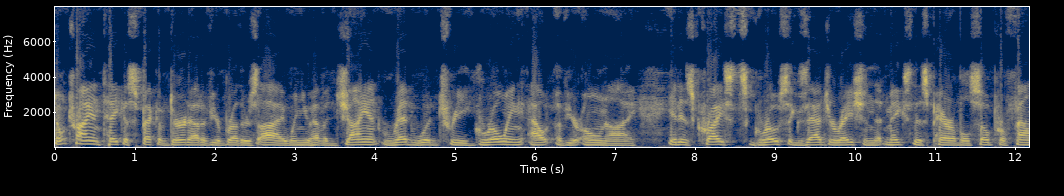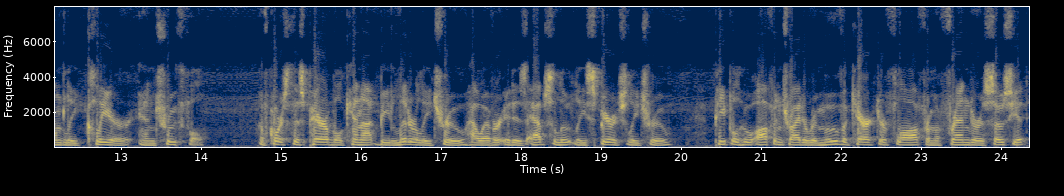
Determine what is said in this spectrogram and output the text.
Don't try and take a speck of dirt out of your brother's eye when you have a giant redwood tree growing out of your own eye. It is Christ's gross exaggeration that makes this parable so profoundly clear and truthful. Of course, this parable cannot be literally true, however, it is absolutely spiritually true. People who often try to remove a character flaw from a friend or associate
